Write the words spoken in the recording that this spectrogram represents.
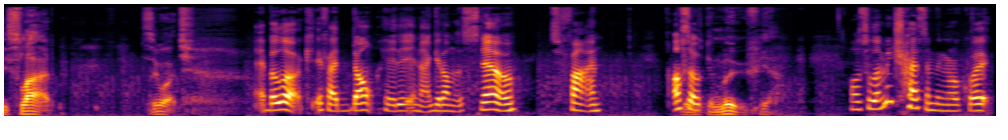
You slide. See, watch. eh, but look, if I don't hit it and I get on the snow, it's fine. Then Also, you can move. Yeah. Also, let me try something real quick.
